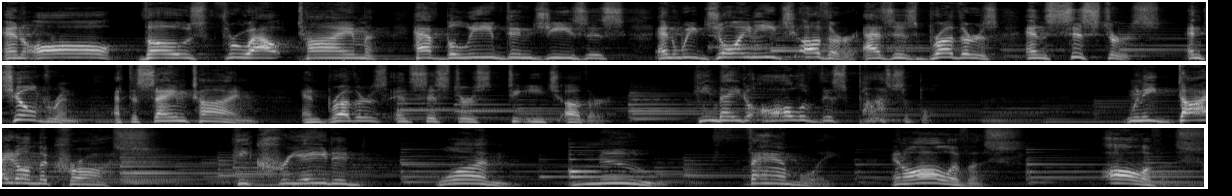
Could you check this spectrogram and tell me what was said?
and all those throughout time have believed in Jesus, and we join each other as his brothers and sisters and children at the same time, and brothers and sisters to each other. He made all of this possible. When he died on the cross, he created one new family, and all of us, all of us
